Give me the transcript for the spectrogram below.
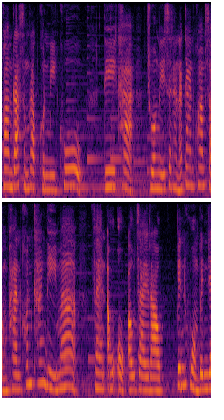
ความรักสำหรับคนมีคู่ ดีค่ะ ช่วงนี้สถานการณ์ความสัมพันธ์ค่อนข้างดีมาก แฟนเอาอกเอาใจเรา เป็นห่วงเป็นใย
